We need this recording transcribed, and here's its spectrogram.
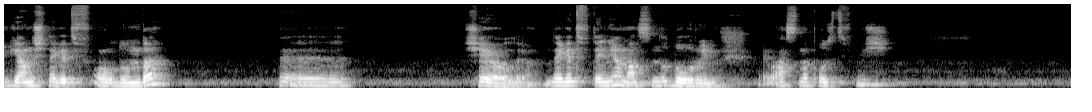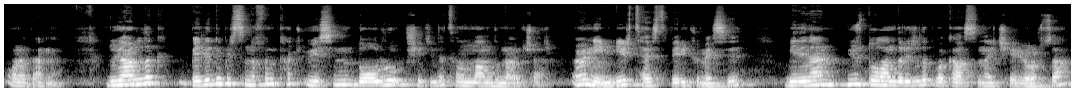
Çünkü yanlış negatif olduğunda e, şey oluyor. Negatif deniyor ama aslında doğruymuş. Yani aslında pozitifmiş. O nedenle. Duyarlılık belirli bir sınıfın kaç üyesinin doğru şekilde tanımlandığını ölçer. Örneğin bir test veri kümesi bilinen 100 dolandırıcılık vakasını içeriyorsa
